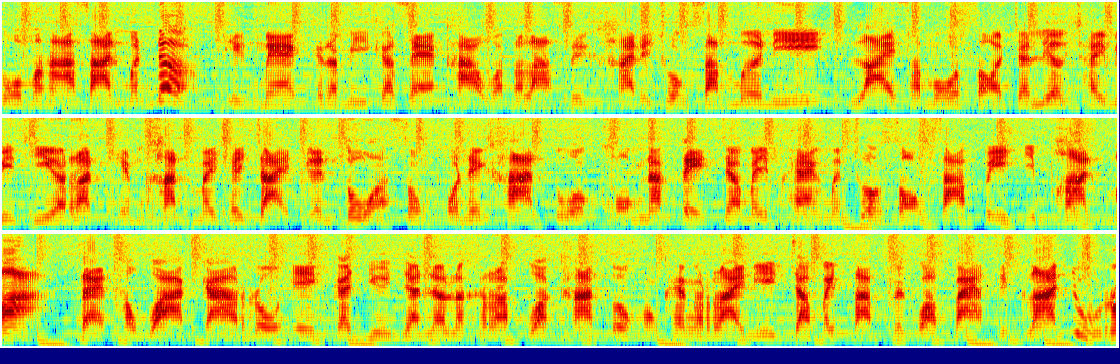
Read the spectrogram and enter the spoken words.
ตัวมหาศาลเหมือนเดิมถึงแม้จะมีกระแสข่าวว่าตลาดซื้อขายในช่วงซัมเมอร์นี้ หลายสโมสรจะเลือกใช้วิธีรัดเข็มขัดไม่ใช้จ่ายเกินตัว ส่งผลให้ค่าตัวของนักเตะจะไม่แพงเหมือนช่วง 2-3 ปีที่ผ่านมาแต่ทว่ากาโรเองก็ยืนยันแล้วนะครับ ว่าค่าตัวของแข่งรายนี้จะไม่ต่ำเกินกว่า 80 ล้านยูโร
